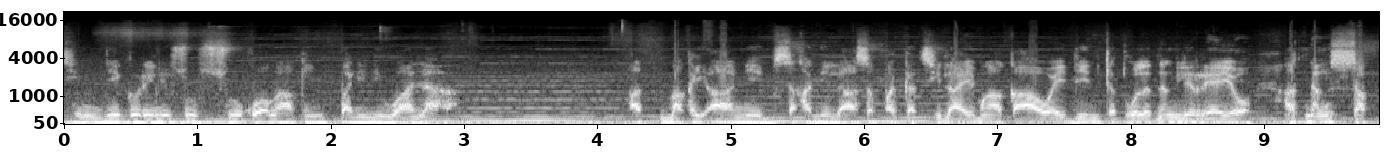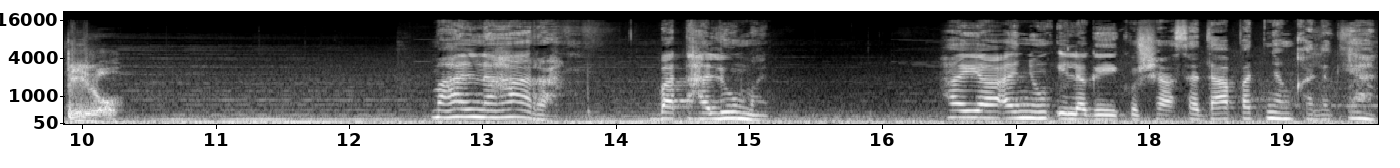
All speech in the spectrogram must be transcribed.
Hindi ko rin isusuko ang aking paniniwala at makianib sa kanila sapagkat sila ay mga kaaway din katulad ng Lireo at ng Sapiro. Mahal na Hara, ba't haluman? Hayaan niyong ilagay ko siya sa dapat niyang kalagyan.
